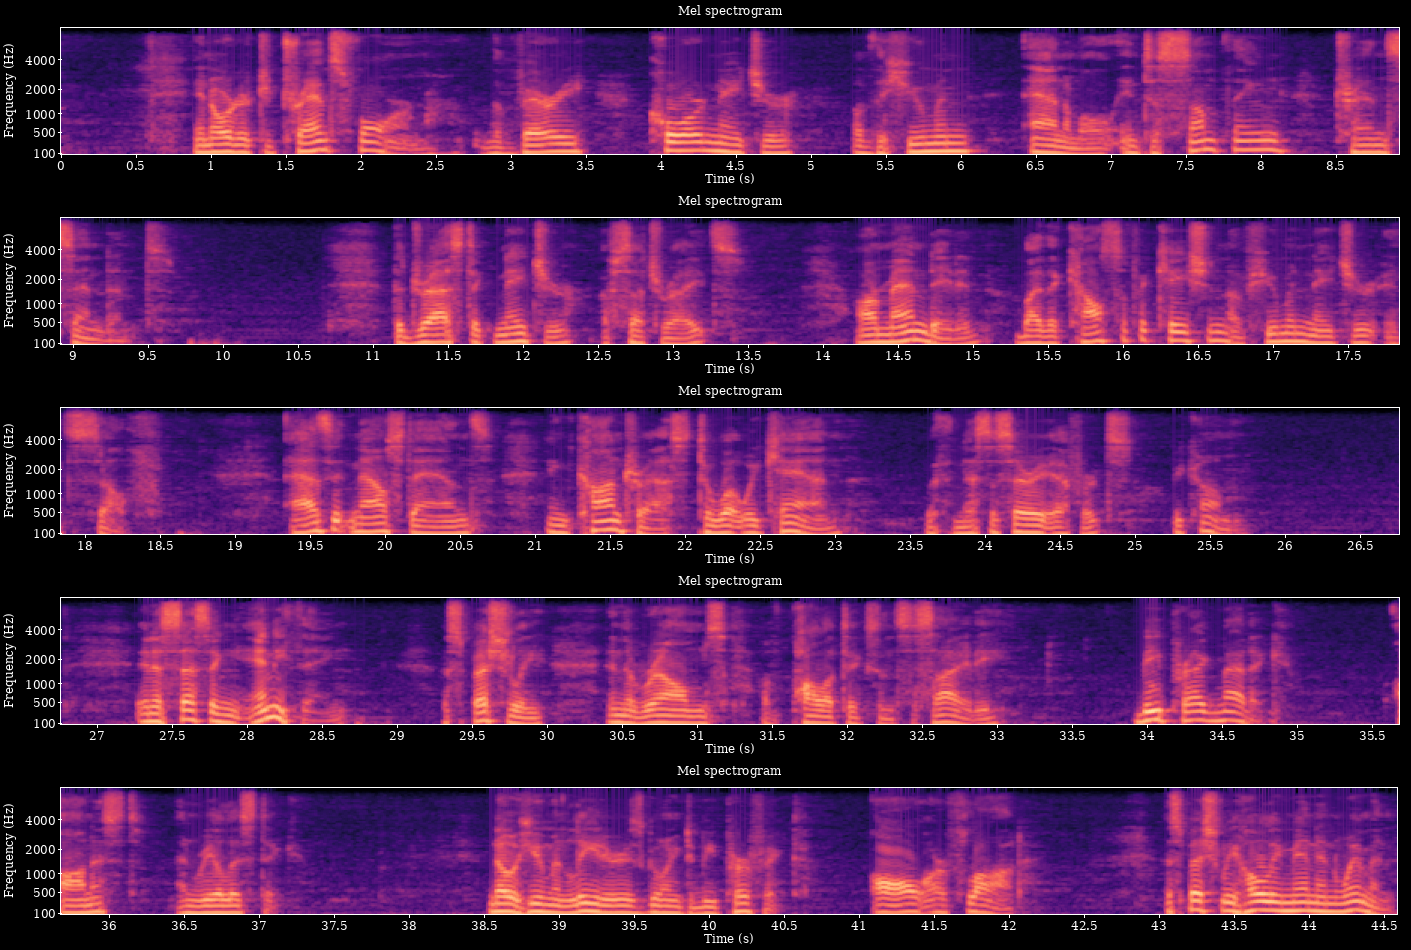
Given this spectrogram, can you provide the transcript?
in order to transform the very core nature of the human animal into something transcendent. The drastic nature of such rites are mandated by the calcification of human nature itself, as it now stands in contrast to what we can, with necessary efforts, become. In assessing anything, especially in the realms of politics and society, be pragmatic, honest, and realistic. No human leader is going to be perfect. All are flawed, especially holy men and women,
